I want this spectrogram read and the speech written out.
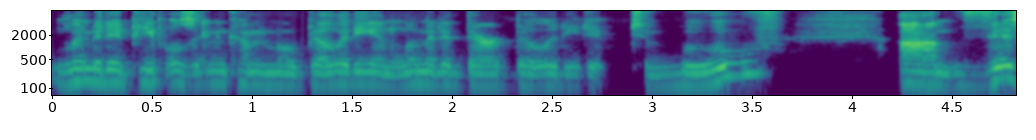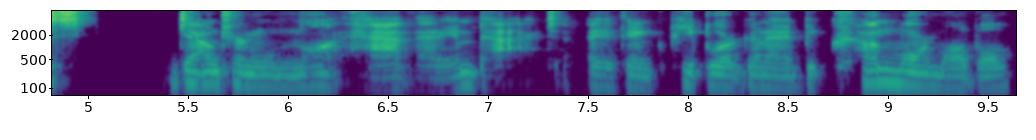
limited people's income mobility and limited their ability to, to move. Um, this downturn will not have that impact. I think people are going to become more mobile.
